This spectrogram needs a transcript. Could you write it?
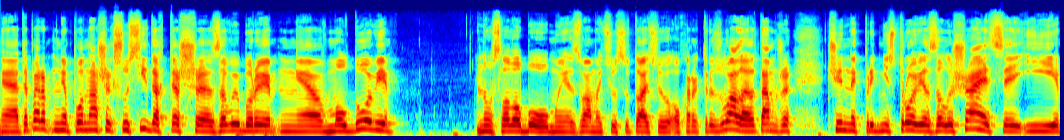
Е, Тепер по наших сусідах теж е, за вибори е, в Молдові. Ну, слава Богу, ми з вами цю ситуацію охарактеризували, але там же чинник Придністров'я залишається, і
